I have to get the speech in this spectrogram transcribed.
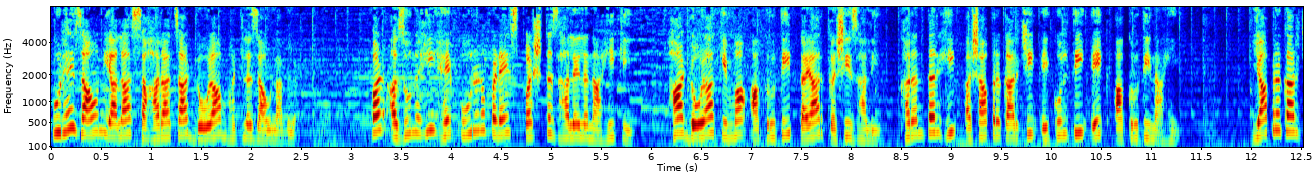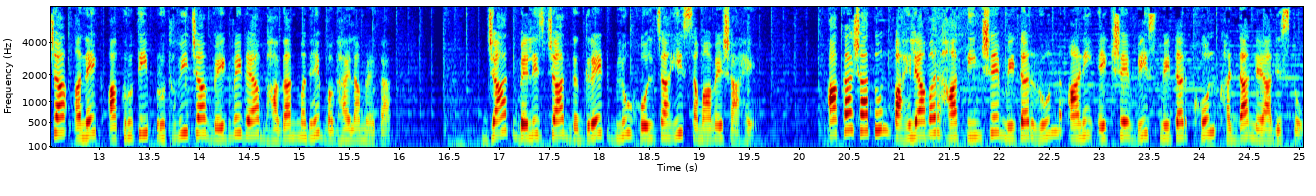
पुढे जाऊन याला सहाराचा डोळा म्हटलं जाऊ लागलं. पण अजूनही हे पूर्णपणे स्पष्ट झालेलं नाही की हा डोळा किंवा आकृती तयार कशी झाली. खरंतर ही अशा प्रकारची एकुलती एक आकृती नाही. या प्रकारच्या अनेक आकृती पृथ्वीच्या वेगवेगळ्या भागांमध्ये बघायला मिळतात. ज्यात बेलिसच्या द ग्रेट ब्लू होलचाही समावेश आहे. आकाशातून पाहिल्यावर हा तीनशे मीटर रुंद आणि एकशे वीस मीटर खोल खड्डा निळा दिसतो.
